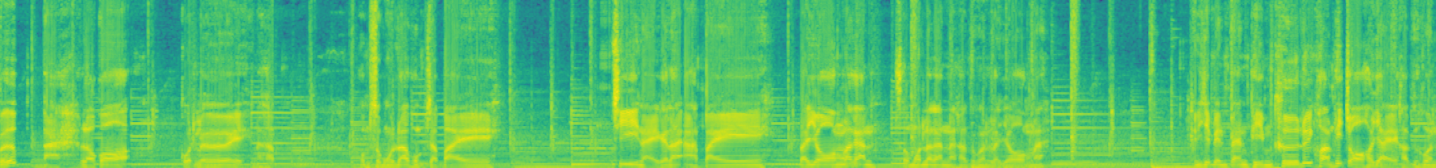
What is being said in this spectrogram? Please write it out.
ปุ๊บอะเราก็กดเลยนะครับ ผมสมมุติว่าผมจะไปที่ไหนก็ได้อะไประยองแล้วกัน สมมติแล้วกันนะครับ ทุกคนระยองนะอันนี้จะเป็นแป้นพิมพ์คือด้วยความที่จอเขาใหญ่ครับ ทุกคน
